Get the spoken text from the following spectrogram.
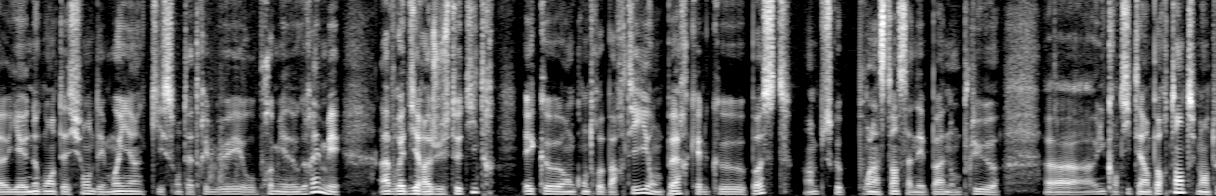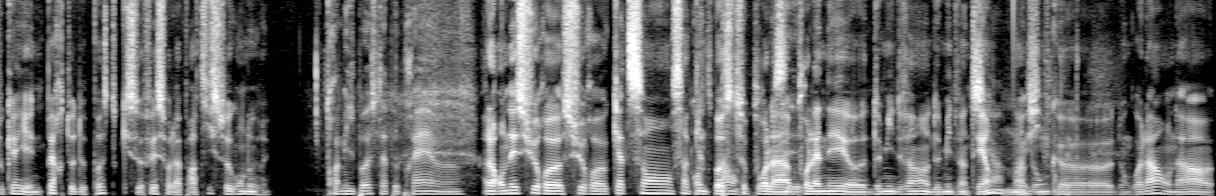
il y a une augmentation des moyens qui sont attribués au premier degré, mais à vrai dire à juste titre, et qu'en contrepartie, on perd quelques postes, hein, puisque pour l'instant, ça n'est pas non plus une quantité importante, mais en tout cas, il y a une perte de postes qui se fait sur la partie second degré. 3000 postes à peu près euh. Alors on est sur, euh, sur 450 euh, postes pour la pour l'année 2020-2021. donc, donc voilà, on a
